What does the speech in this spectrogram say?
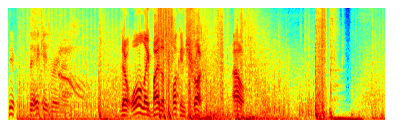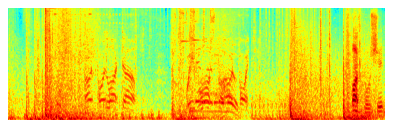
dick. The AK is very nice. They're all like by the fucking truck. Ow. Hardpoint locked down. We've lost the hardpoint. Fuck. Bullshit.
